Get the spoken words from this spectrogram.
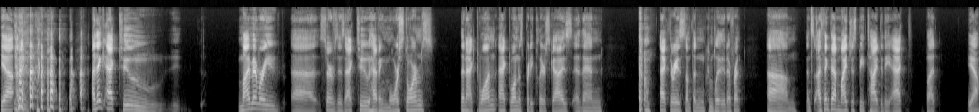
Yeah, I mean, I think Act Two. My memory uh, serves as Act Two having more storms than Act One. Act One was pretty clear skies, and then Act Three is something completely different. Um, and so I think that might just be tied to the act, but yeah,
